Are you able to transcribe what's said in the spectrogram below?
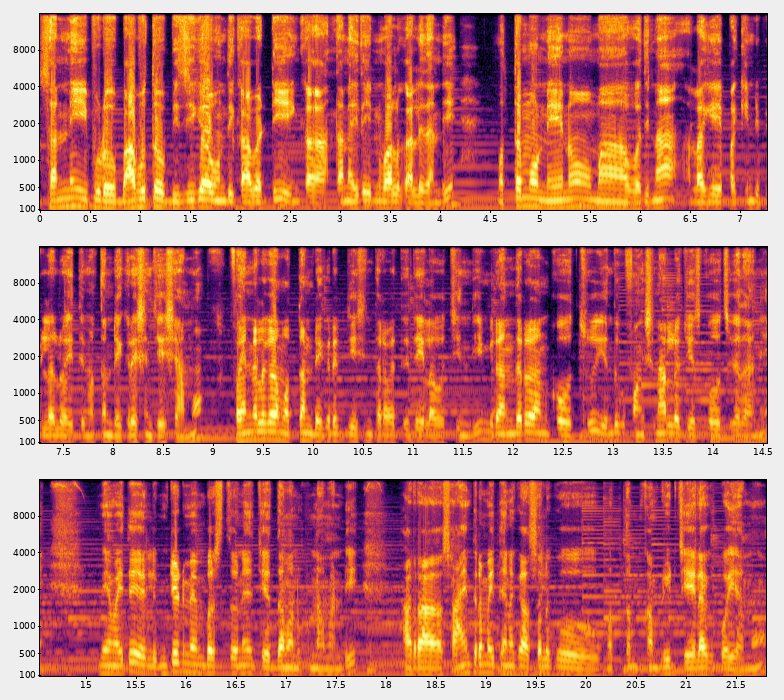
సన్నీ ఇప్పుడు బాబుతో బిజీగా ఉంది కాబట్టి ఇంకా తనైతే ఇన్వాల్వ్ కాలేదండి. మొత్తము నేను మా వదిన అలాగే పక్కింటి పిల్లలు అయితే మొత్తం డెకరేషన్ చేశాము. ఫైనల్గా మొత్తం డెకరేట్ చేసిన తర్వాత అయితే ఇలా వచ్చింది. మీరు అందరూ అనుకోవచ్చు ఎందుకు ఫంక్షన్ హాల్లో చేసుకోవచ్చు కదా అని. మేమైతే లిమిటెడ్ మెంబర్స్తోనే చేద్దాం అనుకున్నామండి. ఆ రా సాయంత్రం అయితే కనుక అసలుకు మొత్తం కంప్లీట్ చేయలేకపోయాము.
